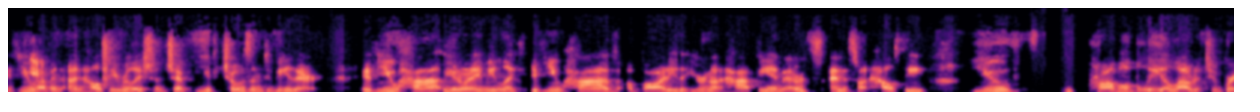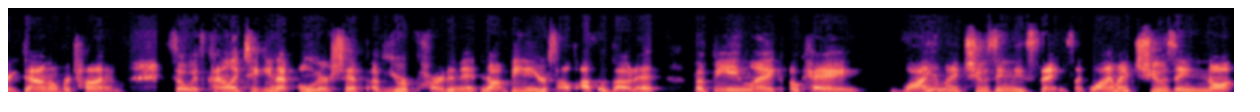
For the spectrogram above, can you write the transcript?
If you yeah. have an unhealthy relationship, you've chosen to be there. If you have, you know what I mean? Like if you have a body that you're not happy in and it's, and it's not healthy, you've probably allowed it to break down over time. So it's kind of like taking that ownership of your part in it, not beating yourself up about it, but being like, okay, why am I choosing these things? Like, why am I choosing not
